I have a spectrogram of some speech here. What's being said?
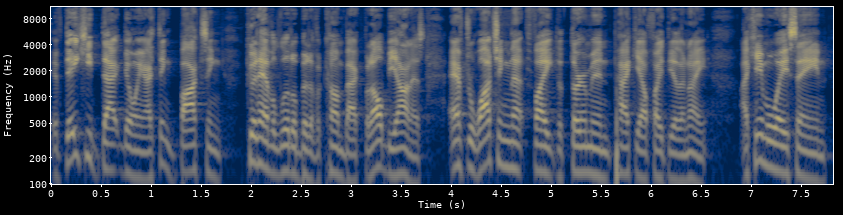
If they keep that going, I think boxing could have a little bit of a comeback. But I'll be honest, after watching that fight, the Thurman Pacquiao fight the other night, I came away saying.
